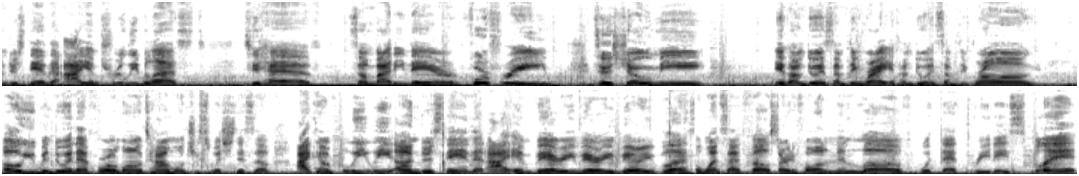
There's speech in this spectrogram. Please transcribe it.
understand that I am truly blessed to have somebody there for free to show me if I'm doing something right, if I'm doing something wrong. Oh, you've been doing that for a long time. Won't you switch this up? I completely understand that I am very, very, very blessed. But once I fell, started falling in love with that three day split,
